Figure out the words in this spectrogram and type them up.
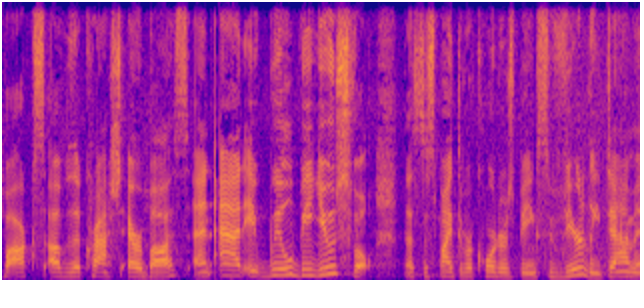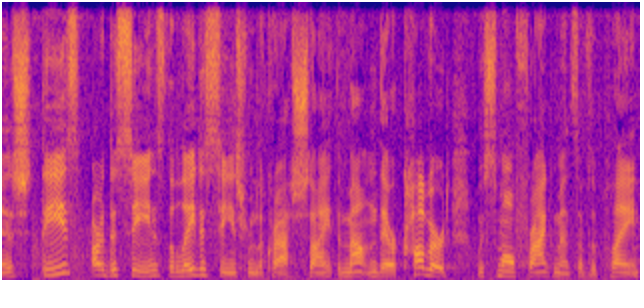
box of the crashed Airbus and add it will be useful. That's despite the recorders being severely damaged. These are the scenes, the latest scenes from the crash site. The mountain there covered with small fragments of the plane.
